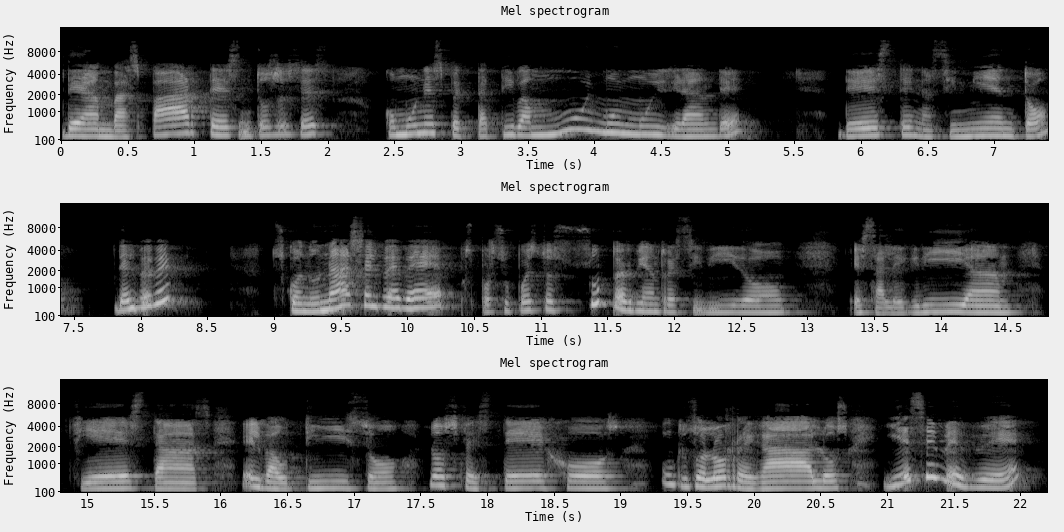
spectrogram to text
de ambas partes, entonces es como una expectativa muy, muy, muy grande de este nacimiento del bebé. Entonces, cuando nace el bebé, pues por supuesto es súper bien recibido, es alegría, fiestas, el bautizo, los festejos, incluso los regalos, y ese bebé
